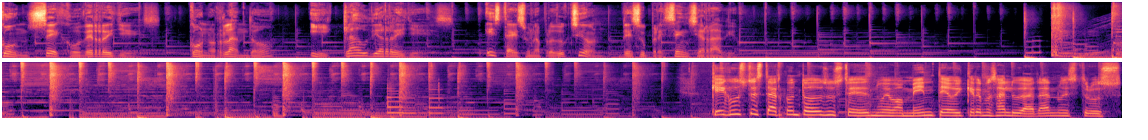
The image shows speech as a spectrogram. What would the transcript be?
Consejo de Reyes, con Orlando y Claudia Reyes. Esta es una producción de su presencia radio. Qué gusto estar con todos ustedes nuevamente. Hoy queremos saludar a nuestros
